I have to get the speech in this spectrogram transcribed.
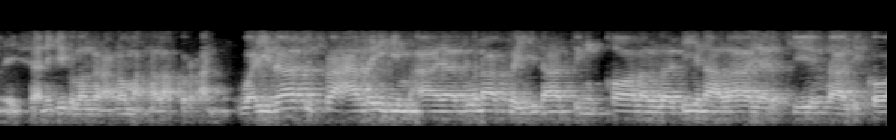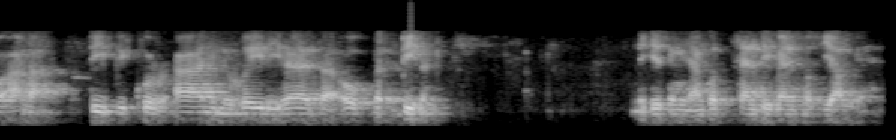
Bisa niki kula nerangno masalah Quran. Wa idza tusra alaihim ayatuna bayyinatin qala alladziina la yarji'una liqa ana tibi Qur'anin ghairi hadza au badil. Niki sing menyangkut sentimen sosial ya.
